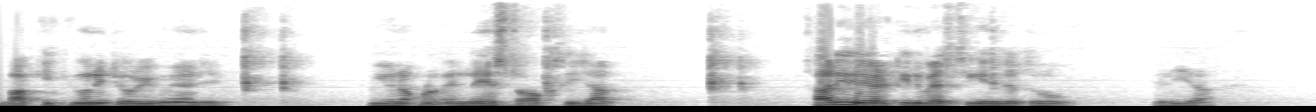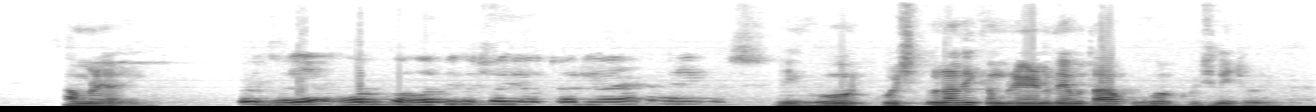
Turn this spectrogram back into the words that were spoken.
ਬਾਕੀ ਕਿਉਂ ਨਹੀਂ ਚੋਰੀ ਹੋਇਆ ਜੀ? ਵੀ ਉਹਨਾਂ ਕੋਲ ਇੰਨੇ ਸਟਾਕ ਸੀ ਜਾਂ ਸਾਰੀ ਰਿਐਲਿਟੀ ਇਨਵੈਸਟੀਗੇਸ਼ਨ ਦੇ ਥਰੂ ਜਿਹੜੀ ਆ ਸਾਹਮਣੇ ਆਈ ਕੋਈ ਜੁਏ ਹੋਰ ਹੋਰ ਵੀ ਕੁਝ ਚੋਰੀ ਚੋਰੀ ਹੋਇਆ ਕਿ ਨਹੀਂ ਕੁਝ ਨਹੀਂ, ਹੋਰ ਕੁਝ ਉਹਨਾਂ ਦੀ ਕੰਪਲੇਂਟ ਦੇ ਮੁਤਾਬਕ ਹੋਰ ਕੁਝ ਨਹੀਂ ਚੋਰੀ ਹੋਇਆ।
